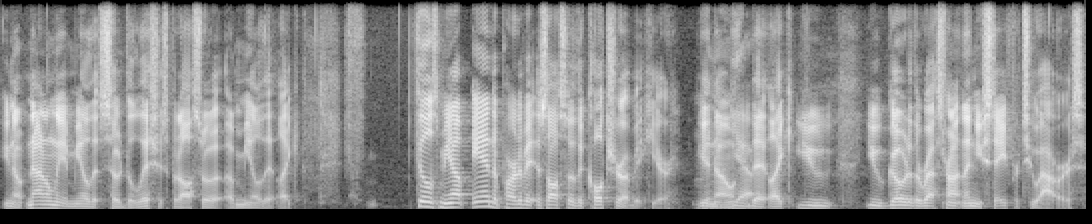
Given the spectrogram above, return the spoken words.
you know not only a meal that's so delicious, but also a, a meal that like f- fills me up, and a part of it is also the culture of it here. You know Yeah. that like you you go to the restaurant and then you stay for two hours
